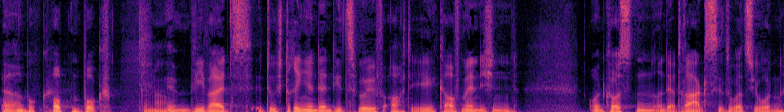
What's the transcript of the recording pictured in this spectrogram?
äh, Open Book. Open Book. Genau. Ähm, wie weit durchdringen denn die zwölf auch die kaufmännischen und Kosten- und Ertragssituationen?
